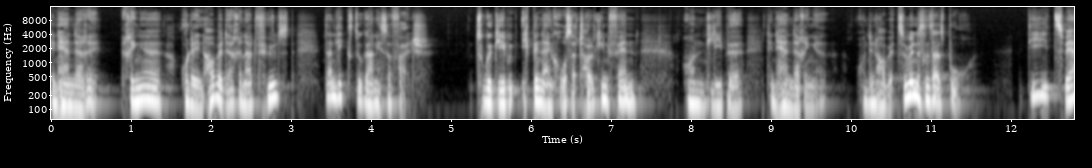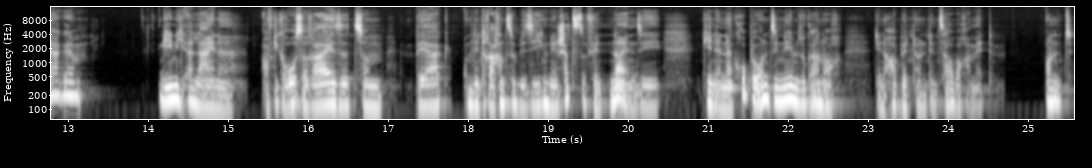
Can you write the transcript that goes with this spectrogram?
den Herrn der Ringe oder den Hobbit erinnert fühlst, dann liegst du gar nicht so falsch. Zugegeben, ich bin ein großer Tolkien-Fan und liebe den Herrn der Ringe und den Hobbit, zumindest als Buch. Die Zwerge gehen nicht alleine auf die große Reise zum Berg, um den Drachen zu besiegen und den Schatz zu finden. Nein, sie gehen in einer Gruppe und sie nehmen sogar noch den Hobbit und den Zauberer mit. Und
